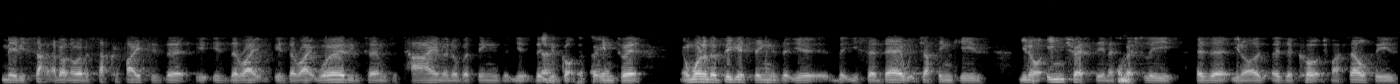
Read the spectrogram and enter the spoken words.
maybe I don't know whether sacrifice is the is the right is the right word in terms of time and other things that you that yeah. you've got to put into it. And one of the biggest things that you that you said there, which I think is you know interesting, especially as a you know as a coach myself, is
